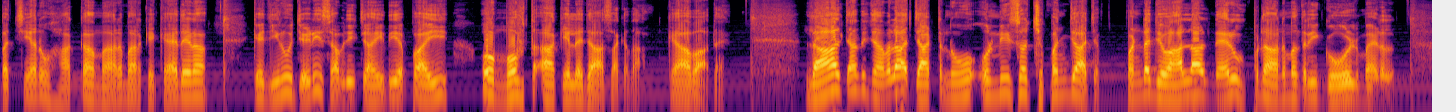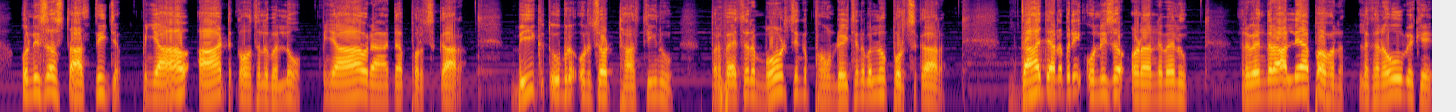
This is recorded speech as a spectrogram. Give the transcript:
ਬੱਚਿਆਂ ਨੂੰ ਹਾਕਾ ਮਾਰ-ਮਾਰ ਕੇ ਕਹਿ ਦੇਣਾ ਕਿ ਜਿਹਨੂੰ ਜਿਹੜੀ ਸਬਜ਼ੀ ਚਾਹੀਦੀ ਹੈ ਭਾਈ, ਉਹ ਮੁਫਤ ਆ ਕੇ ਲੈ ਜਾ ਸਕਦਾ। ਕੀ ਬਾਤ ਹੈ। ਲਾਲ ਚੰਦ ਜਮਲਾ ਜੱਟ ਨੂੰ 1956 ਚ ਪੰਡਤ ਜਵਾਹਰ ਲਾਲ ਨਹਿਰੂ, ਪ੍ਰਧਾਨ ਮੰਤਰੀ 골ਡ ਮੈਡਲ 1987 ਚ ਪੰਜਾਬ ਆਰਟ ਕੌਂਸਲ ਵੱਲੋਂ ਪੰਜਾਬ ਰਾਜ ਦਾ ਪੁਰਸਕਾਰ 20 ਅਕਤੂਬਰ 1988 ਨੂੰ ਪ੍ਰੋਫੈਸਰ ਮੋਹਨ ਸਿੰਘ ਫਾਊਂਡੇਸ਼ਨ ਵੱਲੋਂ ਪੁਰਸਕਾਰ 10 ਜਨਵਰੀ 1999 ਨੂੰ ਰਵਿੰਦਰਾਲਿਆ ਭਵਨ, ਲਖਨਊ ਵਿਖੇ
